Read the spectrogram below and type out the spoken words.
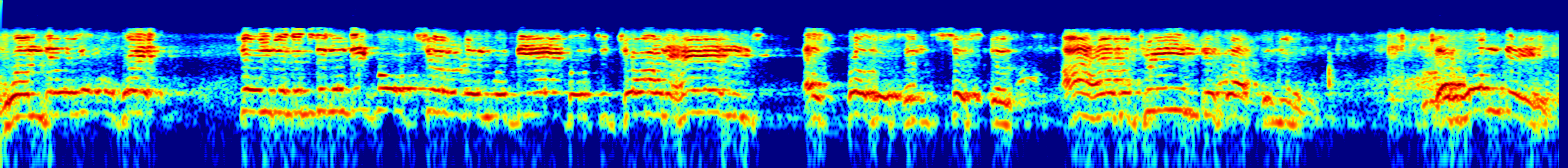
one day little white children and little Negro children will be able to join hands as brothers and sisters. I have a dream this afternoon that one day,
